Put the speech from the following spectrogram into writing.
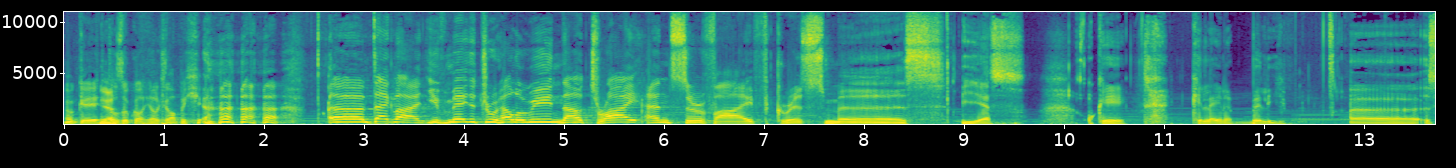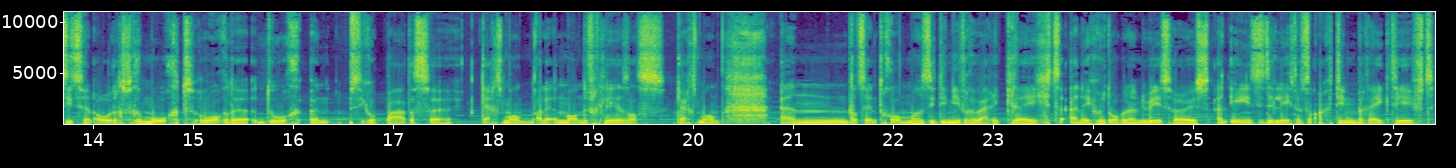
Oké, dat is ook wel heel grappig. Ehm, tagline: You've made it through Halloween, now try and survive Christmas. Yes. Oké. Kleine Billy eh, ziet zijn ouders vermoord worden door een psychopathische kerstman. Allee, een man die verkleed is als kerstman. En dat zijn trauma's die hij niet verwerkt krijgt. En hij groeit op in een weeshuis. En eens hij de leeftijd van 18 bereikt heeft,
